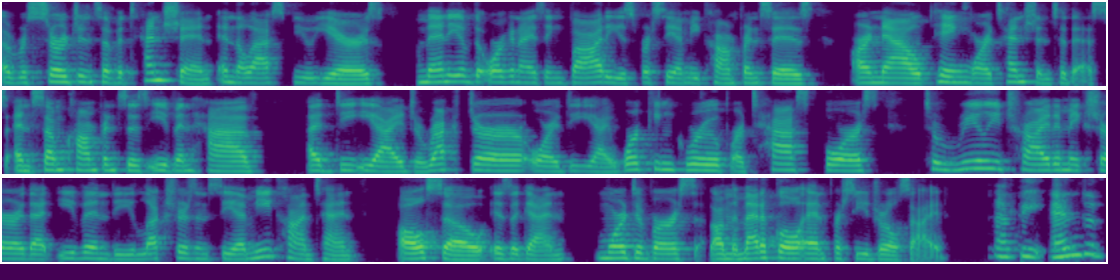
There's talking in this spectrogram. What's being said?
a resurgence of attention in the last few years, many of the organizing bodies for CME conferences are now paying more attention to this. And some conferences even have a DEI director or a DEI working group or task force to really try to make sure that even the lectures and CME content also is again more diverse on the medical and procedural side. At the end of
